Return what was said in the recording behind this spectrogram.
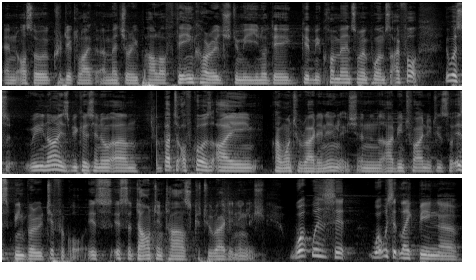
and also a critic like uh, Marjorie Perloff. They encouraged me, you know, they give me comments on my poems. I thought it was really nice because you know, um, but of course I I want to write in English, and I've been trying to do so. It's been very difficult. It's it's a daunting task to write in English. What was it what was it like being a,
